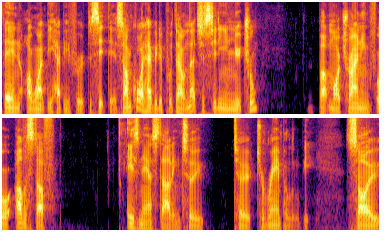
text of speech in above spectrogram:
then I won't be happy for it to sit there. So I'm quite happy to put that on. That's just sitting in neutral. But my training for other stuff is now starting to to to ramp a little bit. So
